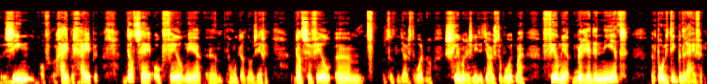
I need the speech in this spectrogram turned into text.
zien, of ga je begrijpen, dat zij ook veel meer, um, hoe moet ik dat nou zeggen, dat ze veel, is dat het juiste woord nou? Slimmer is niet het juiste woord, maar veel meer beredeneerd politiek bedrijven.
